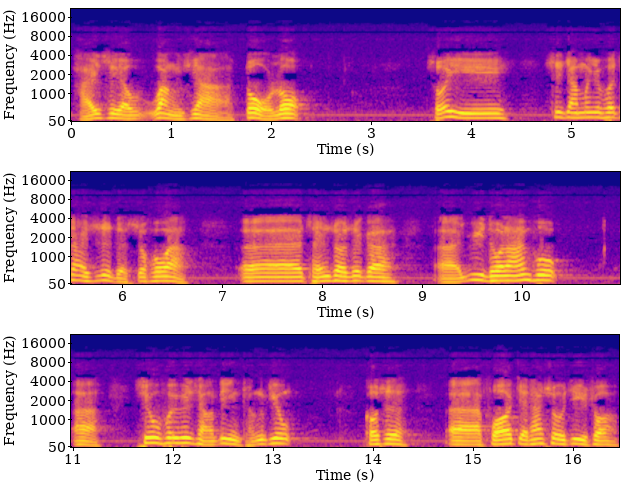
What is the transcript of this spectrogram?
还是要往下堕落，所以释迦牟尼佛在世的时候啊，呃，曾说这个啊，玉陀兰夫啊，修飞飞想定成就，可是呃，佛给他受记说，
